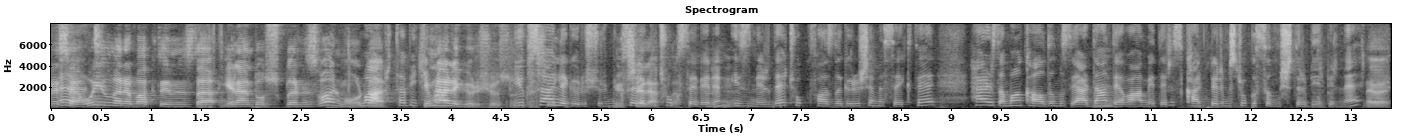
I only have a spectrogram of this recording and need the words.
Mesela Evet. o yıllara baktığınızda gelen dostluklarınız var mı orada? Var, tabii ki Kimlerle var. görüşüyorsunuz Yüksel'le mesela? görüşürüm. Yüksel Yüksel çok severim. İzmir'de çok fazla görüşemesek de her zaman kaldığımız yerden devam ederiz. Kalplerimiz çok ısınmıştır birbirine. Evet.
